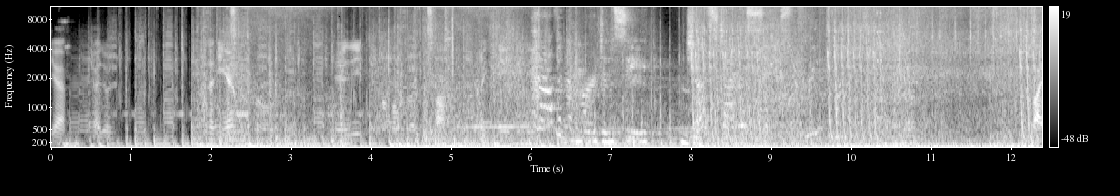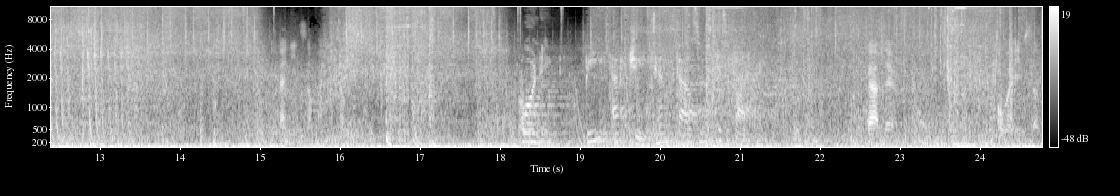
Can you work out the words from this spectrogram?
Yeah, which I don't. I need air control. And I need to they. Have an emergency. Just dial six Five. I need some. I need some. Warning. BFG 10,000 is firing. Got there. Oh my instant.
